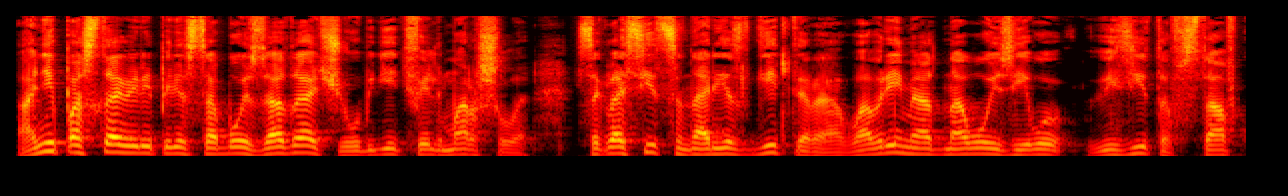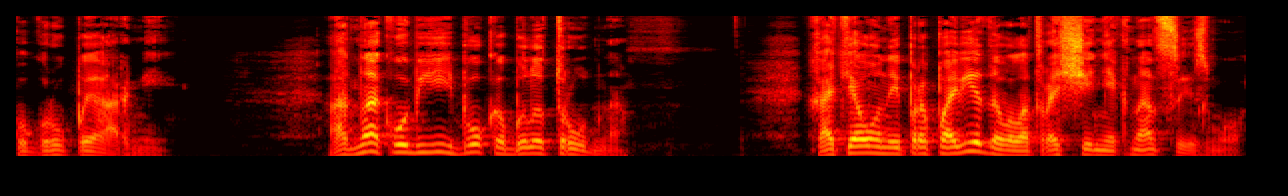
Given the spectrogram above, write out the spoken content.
Они поставили перед собой задачу убедить фельдмаршала согласиться на арест Гитлера во время одного из его визитов в ставку группы армий. Однако убедить Бока было трудно. Хотя он и проповедовал отвращение к нацизму,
